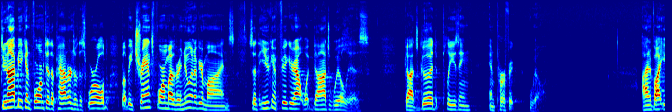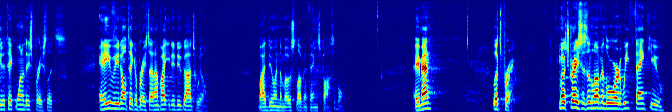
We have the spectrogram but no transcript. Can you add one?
Do not be conformed to the patterns of this world, but be transformed by the renewing of your minds so that you can figure out what God's will is God's good, pleasing, and perfect will. I invite you to take one of these bracelets. And even if you don't take a bracelet, I invite you to do God's will by doing the most loving things possible. Amen? Let's pray. Most gracious and loving Lord, we thank you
